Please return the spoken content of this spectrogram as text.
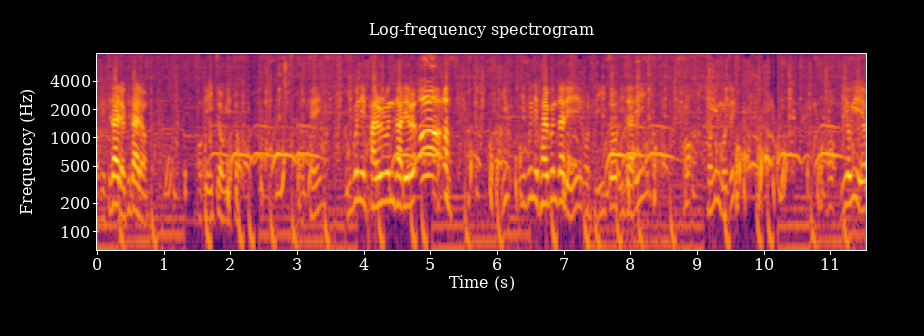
오케이 기다려 기다려. 오케이 이쪽 이쪽. 오케이. 이분이 밟은 자리를 어! 이, 이분이 밟은 자리. 그렇지 이쪽 이 자리. 어 저긴 뭐지? 어 여기 여,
